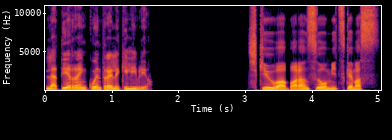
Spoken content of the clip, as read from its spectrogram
La Tierra encuentra el equilibrio. 地球はバランスを見つけます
